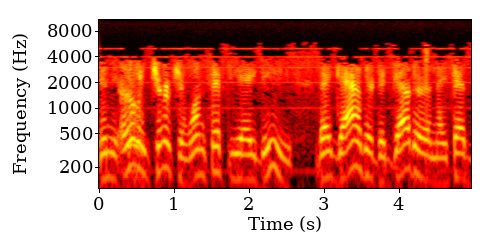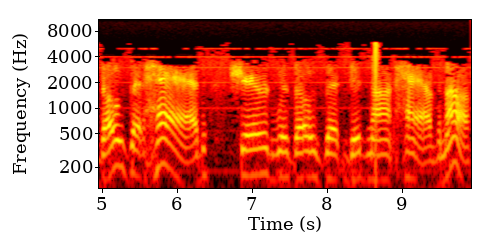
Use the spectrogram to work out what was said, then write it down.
In the early hmm. church in 150 AD, they gathered together and they said those that had shared with those that did not have enough.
